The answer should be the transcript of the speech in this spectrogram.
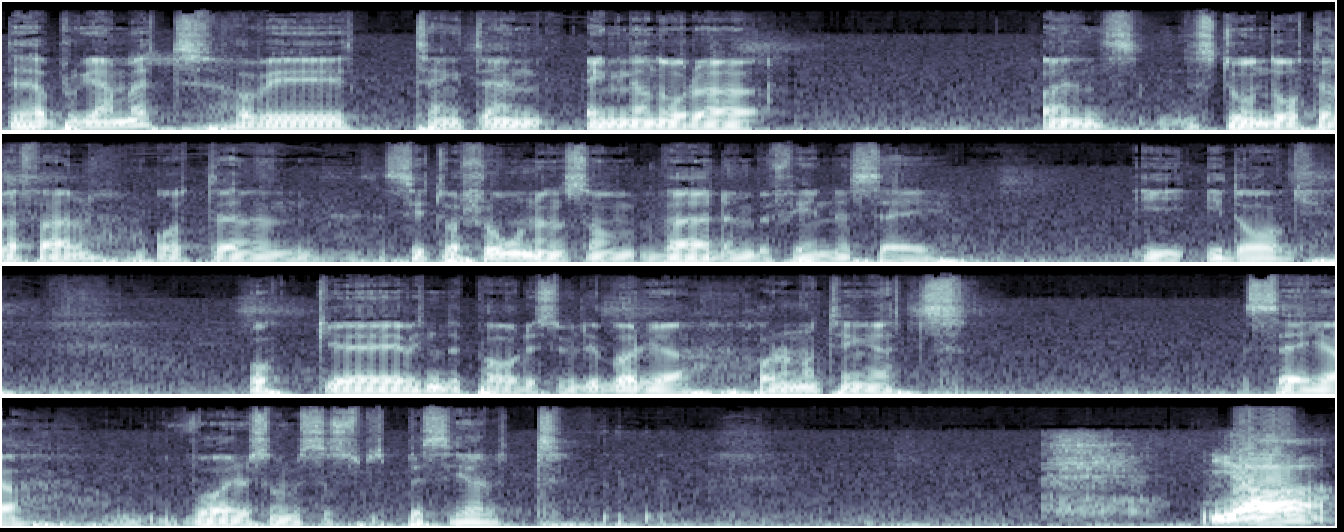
det här programmet har vi tänkt ägna några en stund åt i alla fall, åt den situationen som världen befinner sig i idag. Och eh, jag vet inte Paulus, vill du börja? Har du någonting att säga? Vad är det som är så speciellt? Ja,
